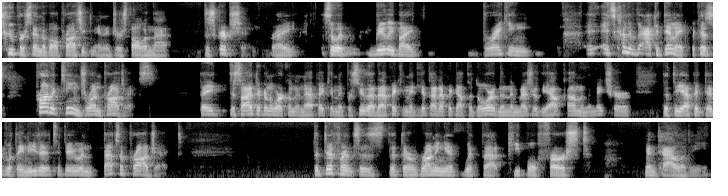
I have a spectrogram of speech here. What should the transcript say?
2% of all project managers fall in that description, right? So it really by breaking, it's kind of academic because product teams run projects. They decide they're going to work on an epic and they pursue that epic and they get that epic out the door and then they measure the outcome and they make sure that the epic did what they needed it to do and that's a project. The difference is that they're running it with that people first mentality.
